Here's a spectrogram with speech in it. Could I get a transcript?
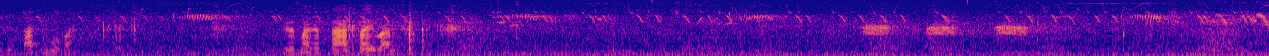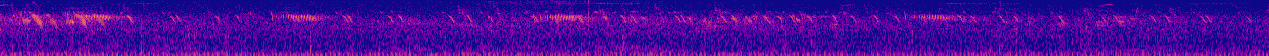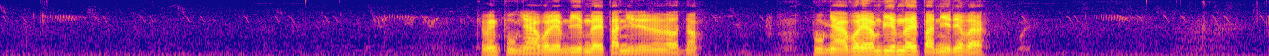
จะตัดบัวบานเกิด มากกับตัดใบบานถ้าเป็นปลูกหญ้าบ่ได้ลำดีมได้ป่านนี้เด้อเนาะเนาะ ลูกหญ้าบ่ได้ลำเลียมไรป่านนี้ได้ป่ะ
